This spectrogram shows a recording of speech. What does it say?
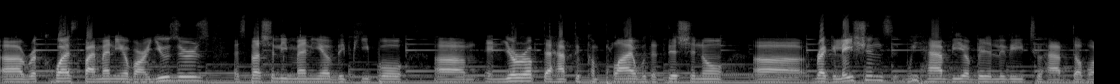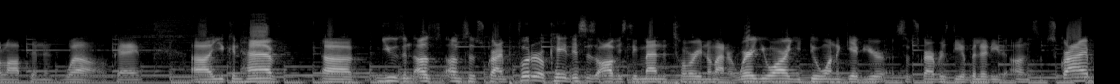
uh, request by many of our users especially many of the people um, in Europe that have to comply with additional uh, regulations. We have the ability to have double opt-in as well okay? Uh, you can have uh, use an unsubscribe footer. Okay, this is obviously mandatory no matter where you are. You do want to give your subscribers the ability to unsubscribe,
